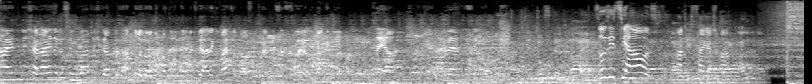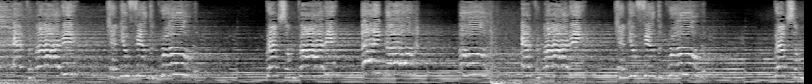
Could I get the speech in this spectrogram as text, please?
Peinlich alleine, deswegen warte ich da, bis andere Leute noch kommen, damit wir alle gemeinsam laufen können. Das ist ja voll unangenehm. Naja, wir werden sehen. So sieht's hier aus. Warte, ich zeige euch mal.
